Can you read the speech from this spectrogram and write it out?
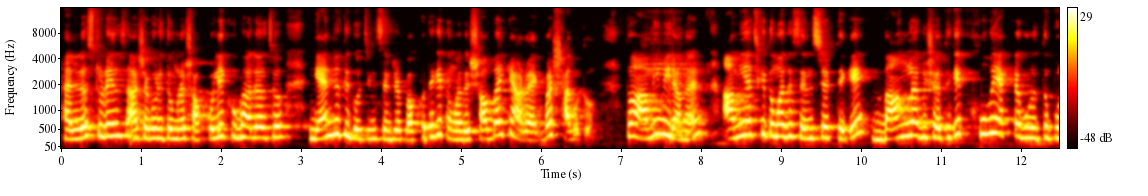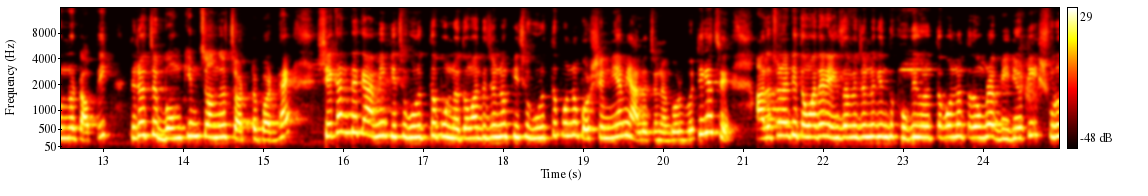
হ্যালো স্টুডেন্টস আশা করি তোমরা সকলেই খুব ভালো আছো। জ্ঞানজ্যোতি কোচিং সেন্টার পক্ষ থেকে তোমাদের সবাইকে আরও একবার স্বাগত। তো আমি মীরা ম্যাম, আমি আজকে তোমাদের সেমিস্টার থেকে বাংলা বিষয় থেকে খুবই একটা গুরুত্বপূর্ণ টপিক যেটা হচ্ছে বঙ্কিমচন্দ্র চট্টোপাধ্যায়। সেখান থেকে আমি কিছু গুরুত্বপূর্ণ, তোমাদের জন্য কিছু গুরুত্বপূর্ণ কোশ্চেন নিয়ে আমি আলোচনা করব, ঠিক আছে? আলোচনাটি তোমাদের এক্সামের জন্য কিন্তু খুবই গুরুত্বপূর্ণ, তো তোমরা ভিডিওটি শুরু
